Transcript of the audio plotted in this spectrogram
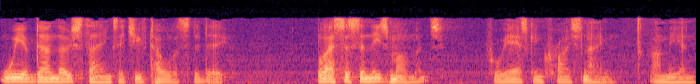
we have done those things that you've told us to do. Bless us in these moments, for we ask in Christ's name. Amen.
